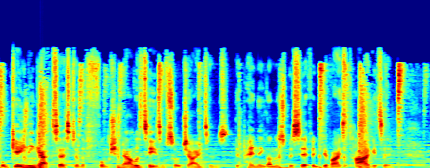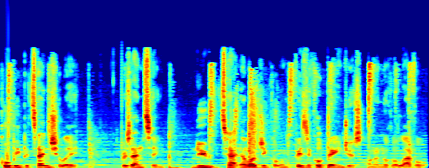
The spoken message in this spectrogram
but gaining access to the functionalities of such items, depending on the specific device targeted, could be potentially presenting new technological and physical dangers on another level.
